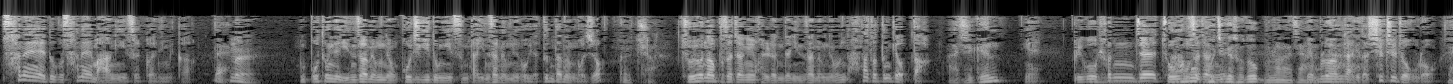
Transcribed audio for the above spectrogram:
사내에도 그 사내 망이 있을 거 아닙니까? 네. 네. 보통 이제 인사명령 보직 이동이 있으면 다 인사명령 거기다 뜬다는 거죠. 그렇죠. 조현아 부사장에 관련된 인사명령은 하나도 뜬 게 없다. 아직은 예. 그리고 현재 조 아무 부사장이 보직에서도 물러나지 예, 않아. 물러난 게 아니다. 실질적으로 네.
